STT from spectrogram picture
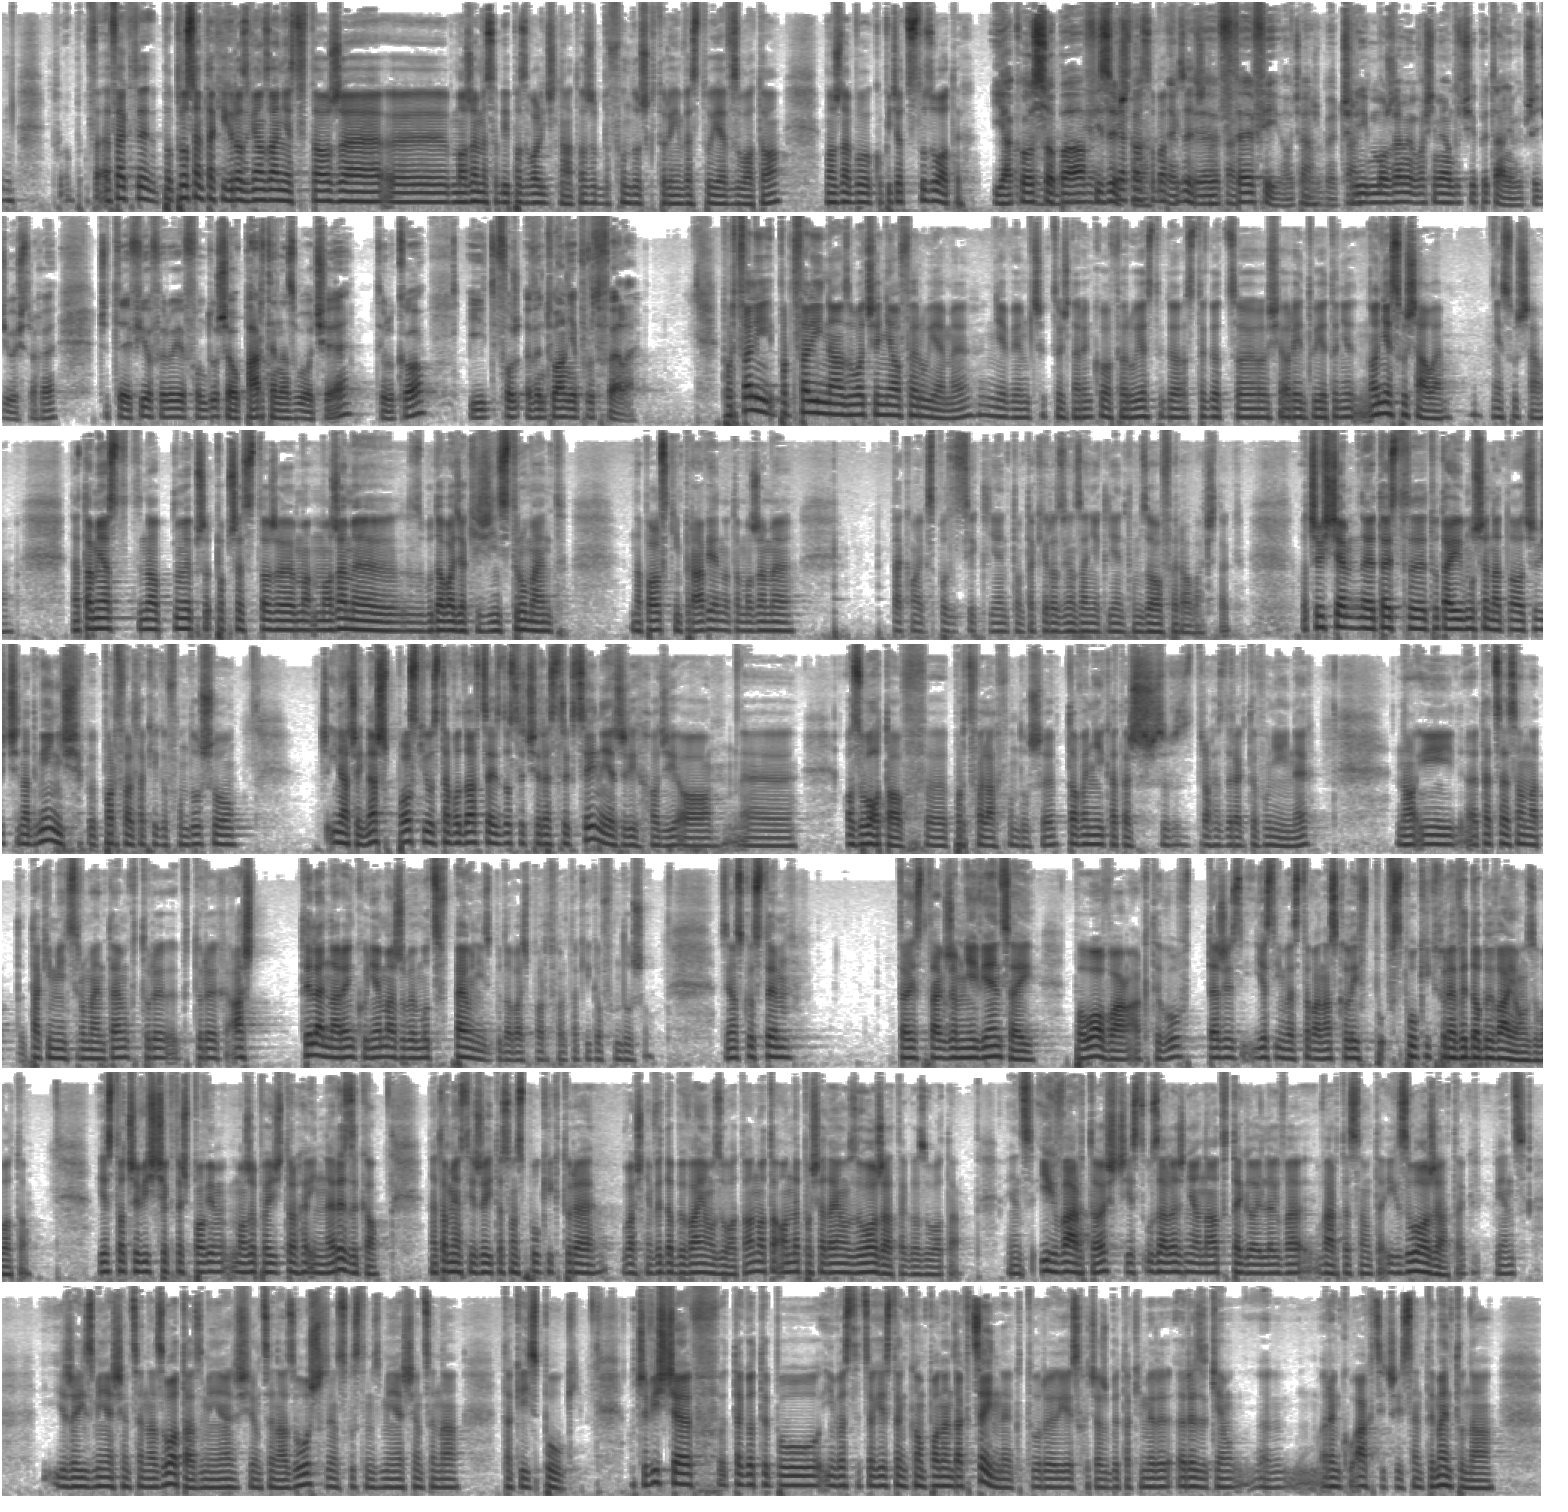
efekty, plusem takich rozwiązań jest to, że y, możemy sobie pozwolić na to, żeby fundusz, który inwestuje w złoto, można było kupić od 100 złotych. Jako osoba fizyczna. Jako osoba fizyczna. W tak. TFI chociażby. Tak, Czyli tak. możemy, właśnie miałem do Ciebie pytanie, wyprzedziłeś trochę. Czy TFI oferuje fundusze oparte na złocie tylko i ewentualnie portfele? Portfeli, portfeli na złocie nie oferujemy. Nie wiem, czy ktoś na rynku oferuje. Z tego, z tego co się orientuję, to nie, no nie słyszałem. Nie słyszałem. Natomiast no, my poprzez to, że możemy zbudować jakiś instrument na polskim prawie, no to możemy taką ekspozycję klientom, takie rozwiązanie klientom zaoferować. Tak? Oczywiście e, to jest e, tutaj, muszę na to oczywiście nadmienić, portfel takiego funduszu, czy inaczej, nasz polski ustawodawca jest dosyć restrykcyjny, jeżeli chodzi o, e, o złoto w portfelach funduszy. To wynika też trochę z dyrektyw unijnych. No i TC są takim instrumentem, który, których aż tyle na rynku nie ma, żeby móc w pełni zbudować portfel takiego funduszu. W związku z tym to jest tak, że mniej więcej połowa aktywów też jest, jest inwestowana z kolei w, w spółki, które wydobywają złoto. Jest to oczywiście, ktoś powie, może powiedzieć trochę inne ryzyko. Natomiast jeżeli to są spółki, które właśnie wydobywają złoto, no to one posiadają złoża tego złota. Więc ich wartość jest uzależniona od tego, ile warte są te ich złoża. Tak? Więc jeżeli zmienia się cena złota, zmienia się cena złóż, w związku z tym zmienia się cena takiej spółki. Oczywiście w tego typu inwestycjach jest ten komponent akcyjny, który jest chociażby takim ryzykiem e, rynku akcji, czyli sentymentu na,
